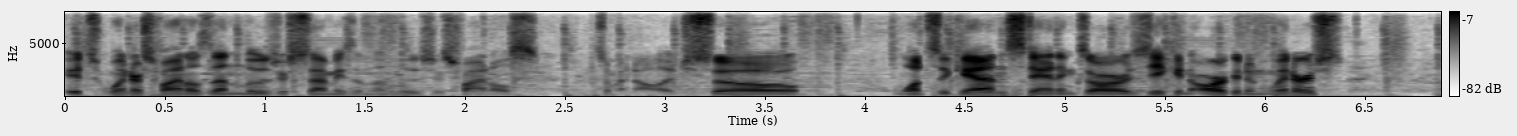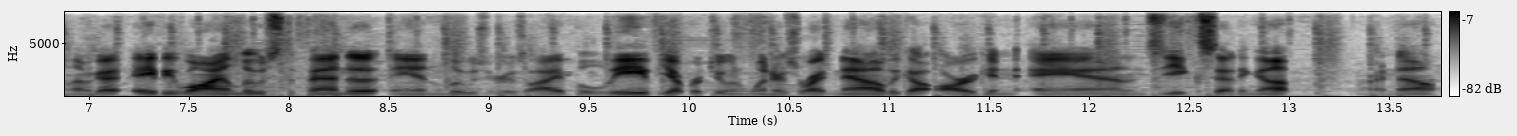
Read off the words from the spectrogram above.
it's winners finals, then losers semis, and then losers finals, to my knowledge. So, once again, standings are Zeke and Argon in winners. And then we got ABY and Lewis the Panda in losers. I believe, yep, we're doing winners right now. We got Argon and Zeke setting up right now.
